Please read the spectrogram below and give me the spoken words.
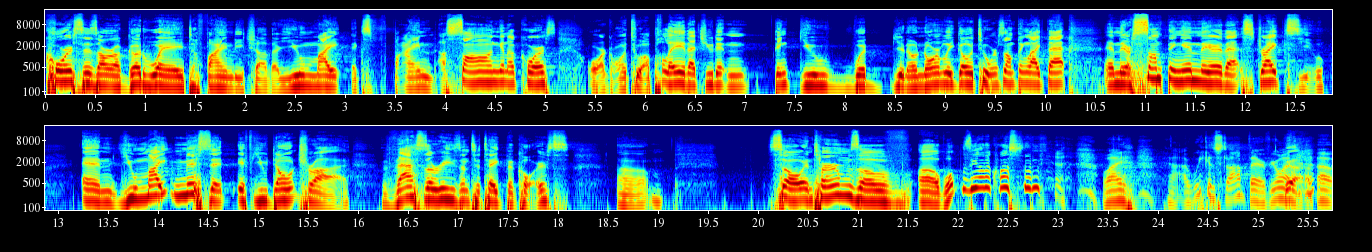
Courses are a good way to find each other. You might ex- find a song in a course or go to a play that you didn't think you would, you know, normally go to or something like that, and there's something in there that strikes you, and you might miss it if you don't try. That's the reason to take the course. Um, so, in terms of uh, what was the other question? why uh, we can stop there if you want. Yeah. Uh,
